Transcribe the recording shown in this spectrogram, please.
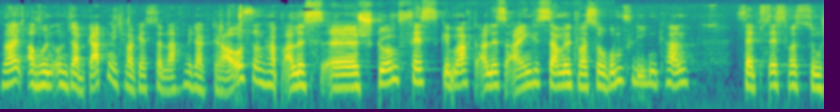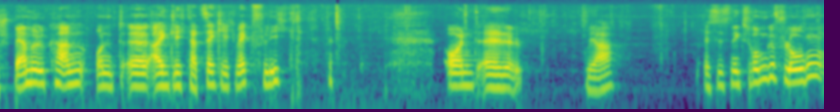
nein, auch in unserem Garten. Ich war gestern Nachmittag draußen und habe alles äh, sturmfest gemacht, alles eingesammelt, was so rumfliegen kann. Selbst das, was zum Sperrmüll kann und äh, eigentlich tatsächlich wegfliegt. und äh, ja, es ist nichts rumgeflogen.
